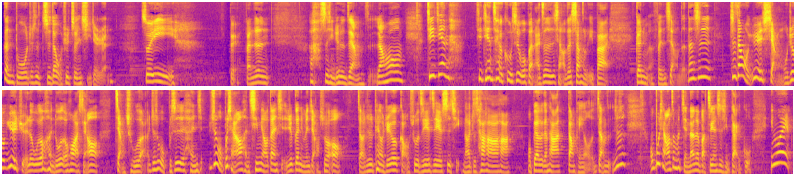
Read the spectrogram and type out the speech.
更多就是值得我去珍惜的人，所以，对，反正啊，事情就是这样子。然后，今天，今天这个故事，我本来真的是想要在上个礼拜跟你们分享的，但是，就当我越想，我就越觉得我有很多的话想要讲出来，就是我不是很，就是我不想要很轻描淡写就跟你们讲说，哦，早就是朋友就又搞出了这些这些事情，然后就是哈哈哈哈。我不要再跟他当朋友了，这样子就是我不想要这么简单的把这件事情带过，因为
